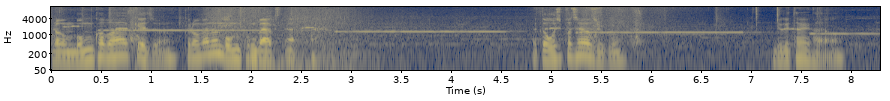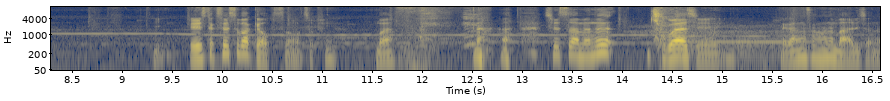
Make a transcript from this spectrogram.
그럼 몸 커버 할게죠 그러면은 몸통 박 아. 또50% 채워주고. 느긋하게 가요. 이- 일스택 쓸 수밖에 없어 어차피. 뭐야? 실수하면은 죽어야지. 내가 항상 하는 말이잖아.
